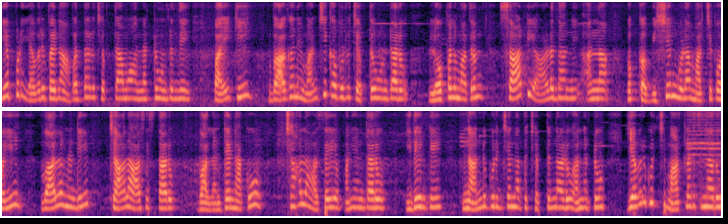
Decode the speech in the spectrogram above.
ఎప్పుడు ఎవరిపైన అబద్ధాలు చెప్తామో అన్నట్టు ఉంటుంది. పైకి బాగానే మంచి కబుర్లు చెప్తూ ఉంటారు. లోపల మాత్రం సాటి ఆడదాన్ని అన్న ఒక్క విషయం కూడా మర్చిపోయి వాళ్ళ నుండి చాలా ఆశిస్తారు. వాళ్ళంటే నాకు చాలా అసహ్యం అని అంటారు. ఇదేంటి? నన్ను గురించే నాతో చెప్తున్నాడు అన్నట్టు ఎవరి గురించి మాట్లాడుతున్నారు?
